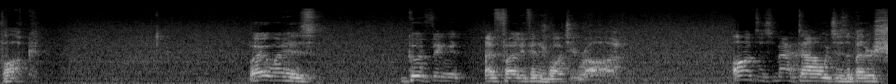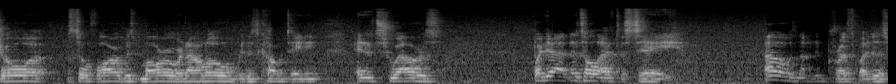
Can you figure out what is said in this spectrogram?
Fuck. But anyways, good thing I finally finished watching Raw. On to SmackDown, which is a better show uh, so far with Mauro Ranallo with his commentating, and it's two hours. But yeah, that's all I have to say. I was not impressed by this,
